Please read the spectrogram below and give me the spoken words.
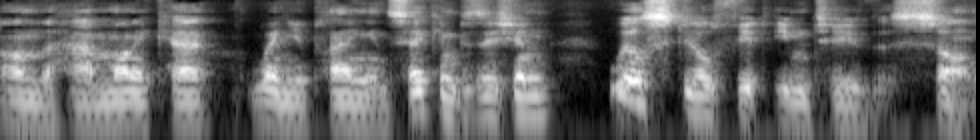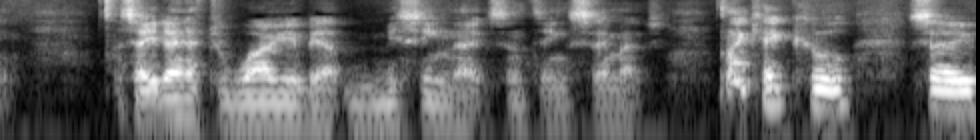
on the harmonica when you're playing in second position will still fit into the song. So you don't have to worry about missing notes and things so much. Okay, cool. So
